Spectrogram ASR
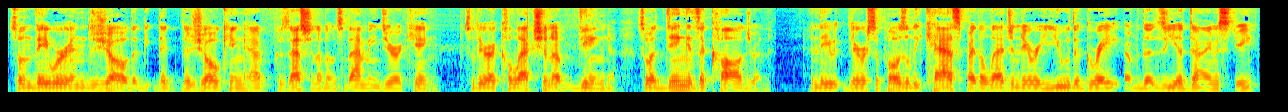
So they were in Zhou, the, the the Zhou king had possession of them, so that means you're a king. So they're a collection of ding. So a ding is a cauldron, and they they were supposedly cast by the legendary Yu the Great of the Xia dynasty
